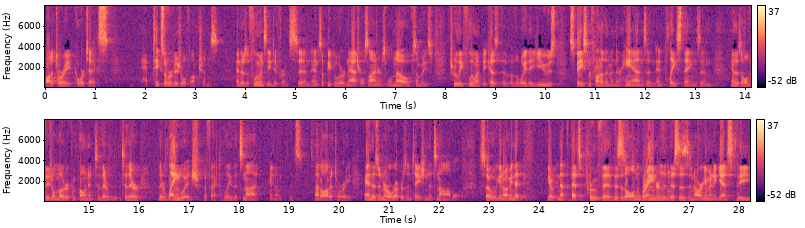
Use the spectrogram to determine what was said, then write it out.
auditory cortex takes over visual functions. And there's a fluency difference. And, and so people who are natural signers will know if somebody's truly fluent because of the, of the way they use space in front of them in their hands and, and place things. And you know, there's a whole visual motor component to their, to their their language effectively that's not, you know, it's, it's not auditory. And there's a neural representation that's novel. So, you know, I mean, that, you know, not that that's proof that this is all in the brain or that this is an argument against the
